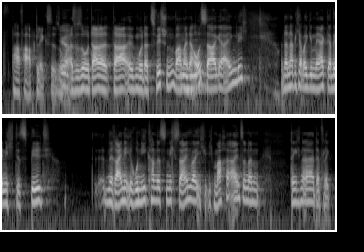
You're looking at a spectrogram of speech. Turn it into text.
ein paar Farbkleckse. So. Ja. Also so da, da irgendwo dazwischen war meine mhm. Aussage eigentlich. Und dann habe ich aber gemerkt, ja, wenn ich das Bild, eine reine Ironie kann das nicht sein, weil ich, ich mache eins und dann denke ich, naja, der Fleck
